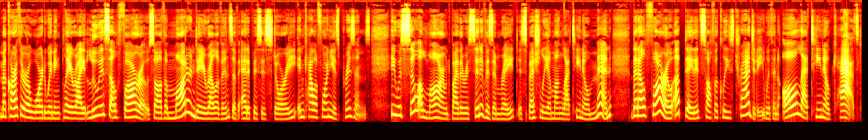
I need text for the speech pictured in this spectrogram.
MacArthur Award winning playwright Luis Alfaro saw the modern day relevance of Oedipus's story in California's prisons. He was so alarmed by the recidivism rate, especially among Latino men, that Alfaro updated Sophocles' tragedy with an all Latino cast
